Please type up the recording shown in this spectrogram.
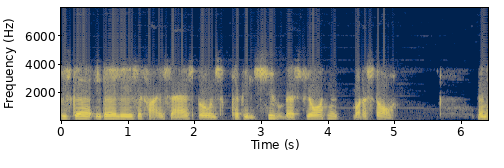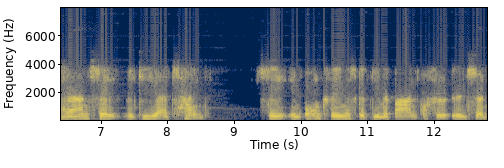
Vi skal i dag læse fra Isaias bogens kapitel 7, vers 14, hvor der står, Men Herren selv vil give jer et tegn. Se, en ung kvinde skal blive med barn og føde en søn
